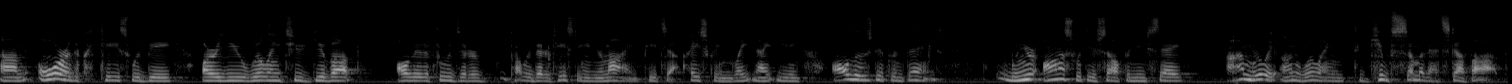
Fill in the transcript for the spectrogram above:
Um, or the case would be, are you willing to give up all the other foods that are probably better tasting in your mind? Pizza, ice cream, late night eating, all those different things. When you're honest with yourself and you say, I'm really unwilling to give some of that stuff up.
